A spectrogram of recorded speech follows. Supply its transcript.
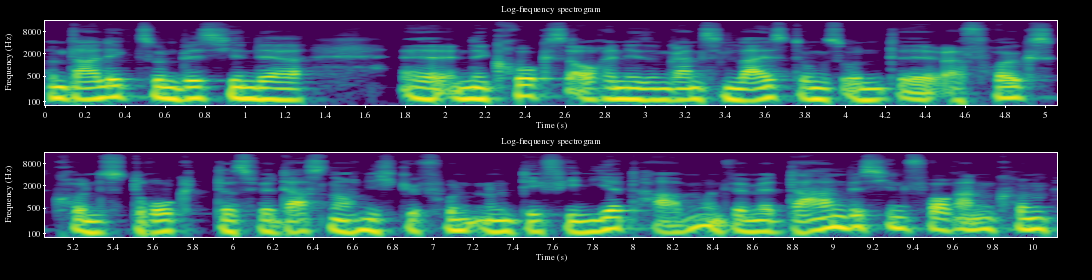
Und da liegt so ein bisschen der, äh, eine Krux auch in diesem ganzen Leistungs- und äh, Erfolgskonstrukt, dass wir das noch nicht gefunden und definiert haben. Und wenn wir da ein bisschen vorankommen,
